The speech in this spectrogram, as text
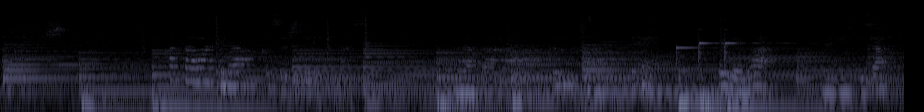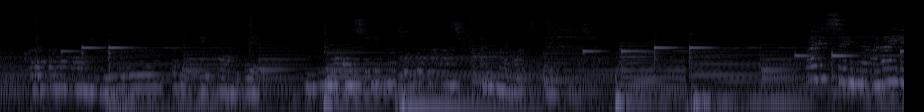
高くして。肩はリラックス。うはい吸いながらゆっく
